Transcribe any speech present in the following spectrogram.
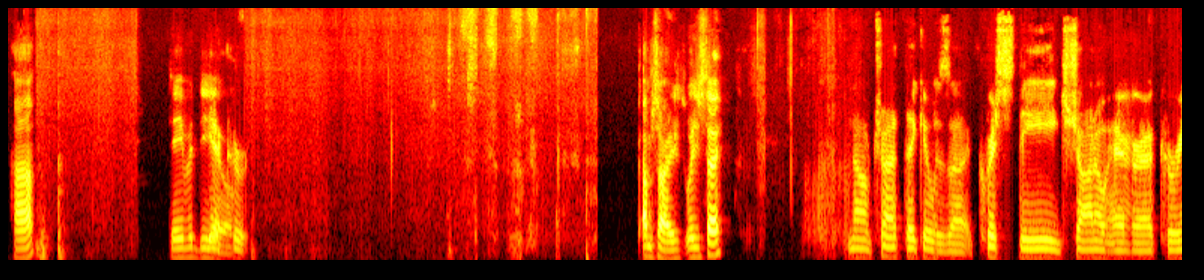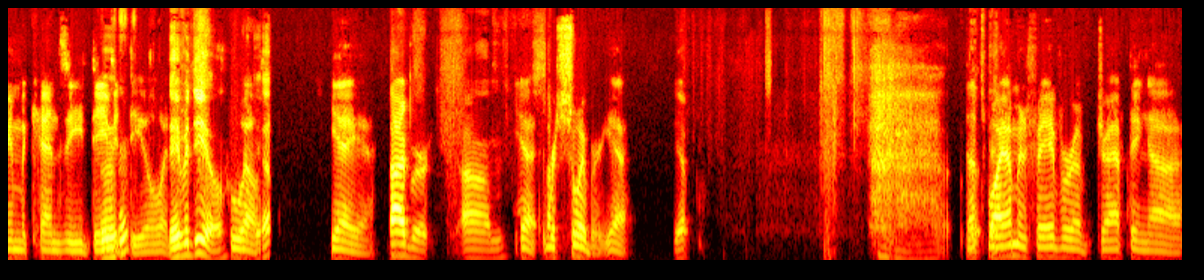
huh? David yeah, Diehl. Kar- I'm sorry. What did you say? No, I'm trying to think. It was uh, Chris Snee, Shaun O'Hara, Kareem McKenzie, David Mhm. Diehl, and David Diehl. who else? Yep. Yeah, yeah, Seubert. Um, yeah. Rich Seubert. Yeah, Yep. that's why I'm in favor of drafting. Uh,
